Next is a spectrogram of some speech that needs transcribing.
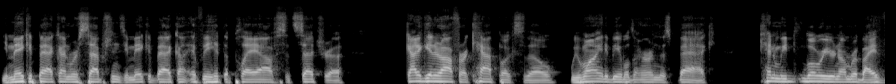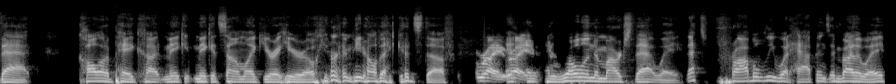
You make it back on receptions, you make it back on if we hit the playoffs, et cetera. Got to get it off our cap books, though. We want you to be able to earn this back. Can we lower your number by that? Call it a pay cut, make it make it sound like you're a hero. You know what I mean? All that good stuff. Right, and, right. And, and roll into March that way. That's probably what happens. And by the way,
